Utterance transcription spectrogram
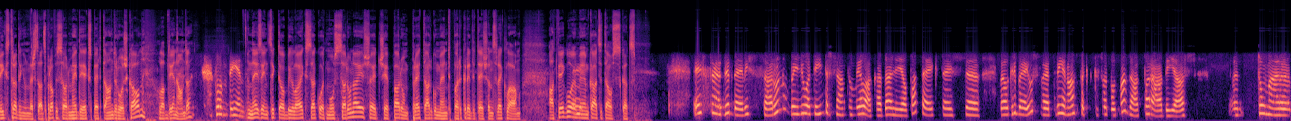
Rīgas Tradiņu universitātes profesoru mediju ekspertu Andu Roškalni. Labdien, Anda! Labdien! Nezinu, cik tev bija laiks sekot mūsu sarunai. Šeit šie par un pret argumenti par kreditēšanas reklāmu atvieglojumiem. Kāds ir tavs skats? Es uh, dzirdēju visu sarunu, bija ļoti interesanti un lielākā daļa jau pateikta. Es vēl gribēju uzsvērt vienu aspektu, kas varbūt mazāk parādījās. Uh, tomēr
